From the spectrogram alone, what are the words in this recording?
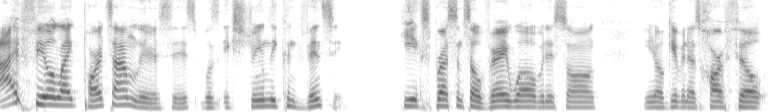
I feel like part-time lyricist was extremely convincing. He expressed himself very well over this song, you know, giving us heartfelt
